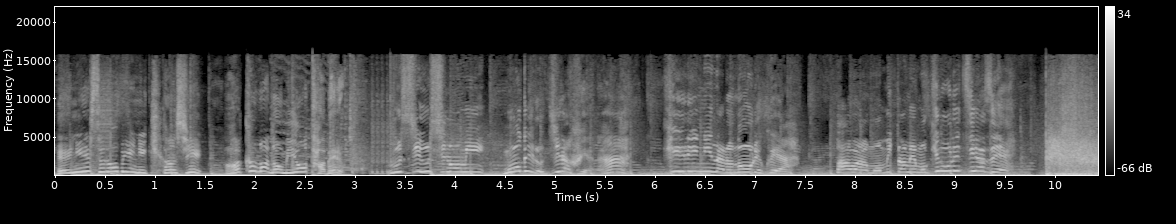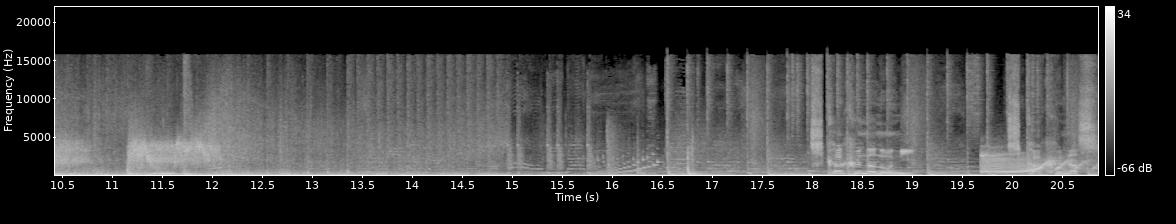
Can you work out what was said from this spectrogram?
エニエスロビーに帰還し悪魔の実を食べる。牛牛の実モデルジラフやな。キリンになる能力やパワーも見た目も強烈やぜ。知覚なのに知覚なし。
